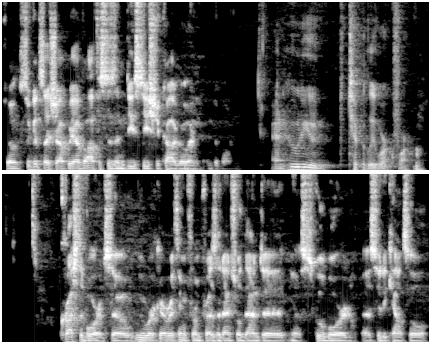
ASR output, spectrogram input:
So it's a good size shop. We have offices in DC, Chicago, and, and Des Moines. And who do you typically work for? Across the board. So we work everything from presidential down to you know school board, uh, city council,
